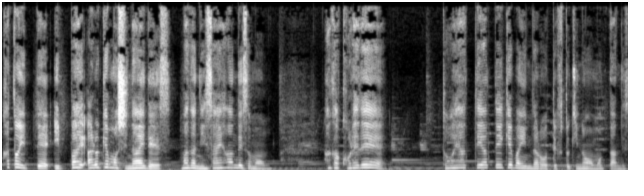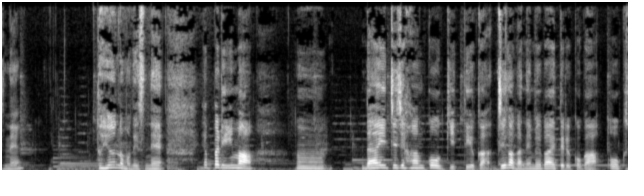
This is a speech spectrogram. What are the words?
かといっていっぱい歩けもしないです。まだ2歳半ですもん。なんかこれでどうやってやっていけばいいんだろうってふと昨日思ったんですね。というのもですねやっぱり今うん第一次反抗期っていうか自我がね芽生えてる子が多く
